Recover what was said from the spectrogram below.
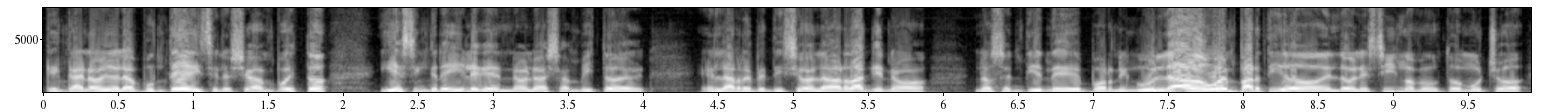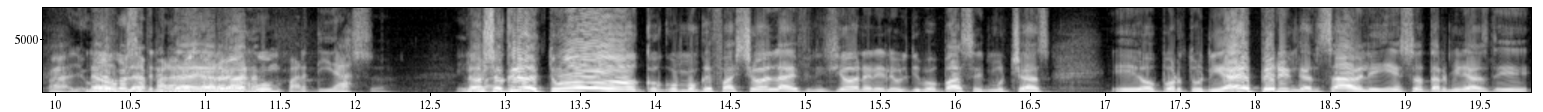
que Canovio la puntea y se lo llevan puesto y es increíble que no lo hayan visto en, en la repetición. La verdad que no, no se entiende por ningún lado. Buen partido del doble 5, me gustó mucho Ah, la Una dupla cosa, para mí de Gargano. jugó un partidazo. No, yo creo que estuvo co- como que falló en la definición en el último pase en muchas eh, oportunidades, pero incansable. Y eso termina eh,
